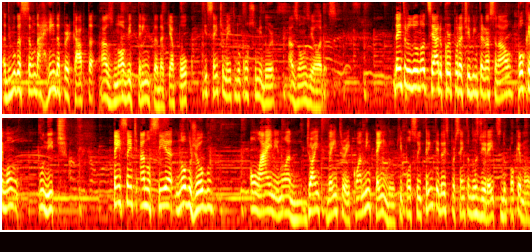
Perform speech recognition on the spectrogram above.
a, divulgação da renda per capita às 9h30 daqui a pouco e sentimento do consumidor às 11 horas. Dentro do noticiário corporativo internacional, Pokémon Unite. Tencent anuncia novo jogo online numa joint venture com a Nintendo, que possui 32% dos direitos do Pokémon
